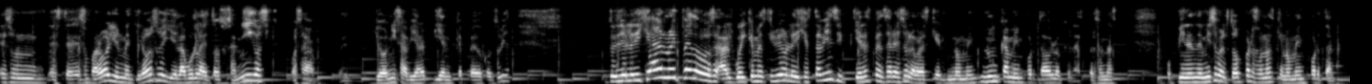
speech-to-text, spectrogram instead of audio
es un, este, es un parol y un mentiroso y la burla de todos sus amigos, o sea, yo ni sabía bien qué pedo con su vida. Entonces yo le dije, ah, no hay pedo, o sea, al güey que me escribió le dije, está bien, si quieres pensar eso, la verdad es que no me, nunca me ha importado lo que las personas opinen de mí, sobre todo personas que no me importan.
